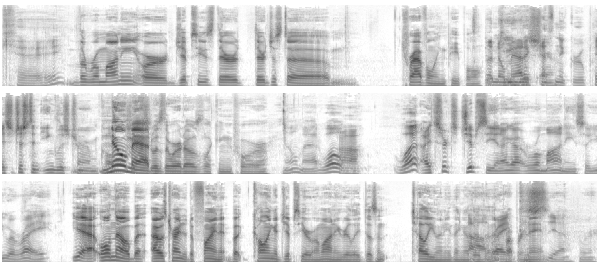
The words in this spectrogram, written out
Okay. the Romani or gypsies, they're they're just um, traveling people. A nomadic English, yeah. ethnic group. it's just an English term. Nomad gypsy. was the word I was looking for. Nomad. Well, Ah. What? I searched gypsy and I got Romani, so you were right. Yeah, well, no, but I was trying to define it. But calling a gypsy a Romani really doesn't tell you anything other Ah, than right. their proper 'cause, name. Yeah, we're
